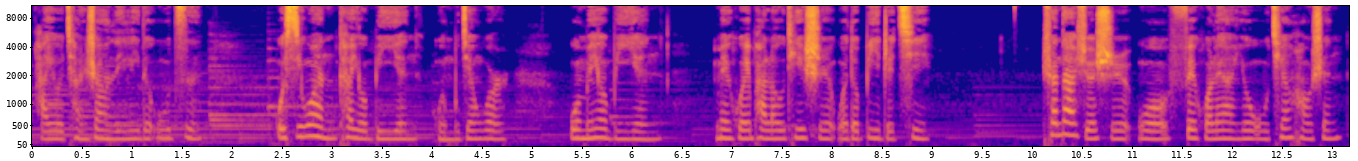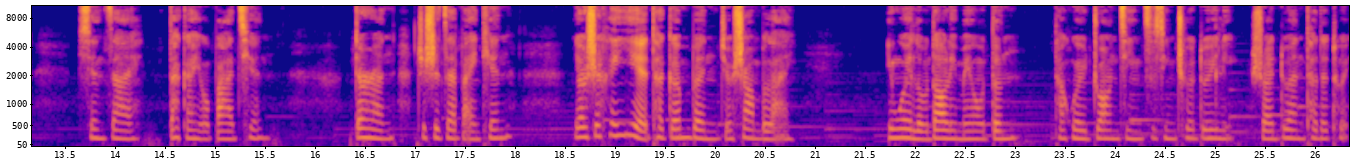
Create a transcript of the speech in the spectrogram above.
还有墙上淋漓的污渍。我希望他有鼻炎，闻不见味儿。我没有鼻炎，每回爬楼梯时我都闭着气。上大学时我肺活量有五千毫升，现在大概有八千。当然，这是在白天。要是黑夜，他根本就上不来，因为楼道里没有灯，他会撞进自行车堆里，摔断他的腿。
